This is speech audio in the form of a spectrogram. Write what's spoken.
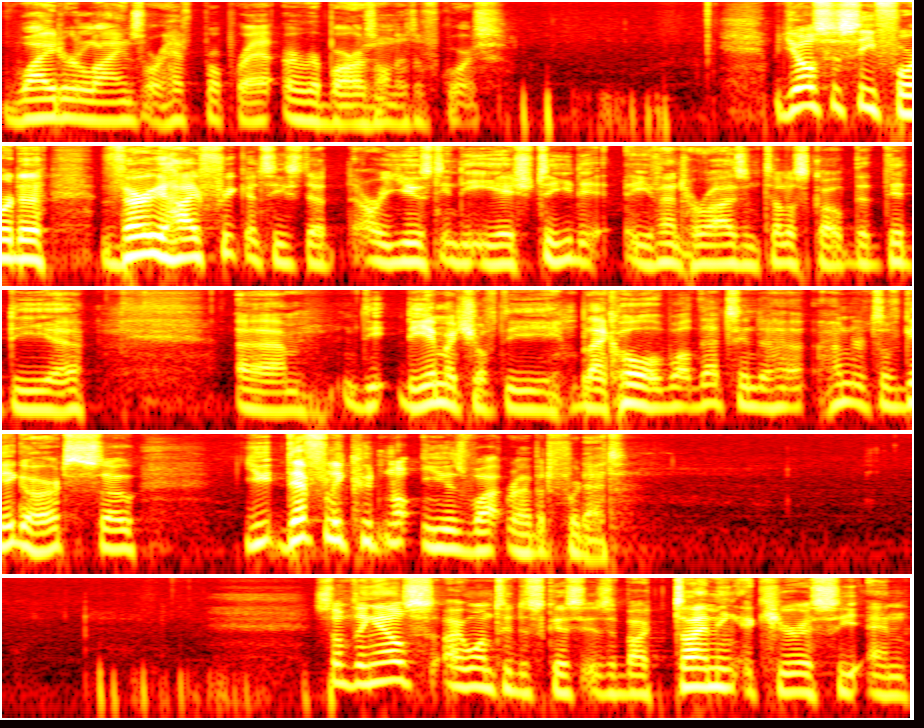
wider lines or have proper error bars on it, of course. But you also see for the very high frequencies that are used in the EHT, the Event Horizon Telescope that did the uh, um, the, the image of the black hole, well, that's in the hundreds of gigahertz. So you definitely could not use White Rabbit for that. Something else I want to discuss is about timing accuracy and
